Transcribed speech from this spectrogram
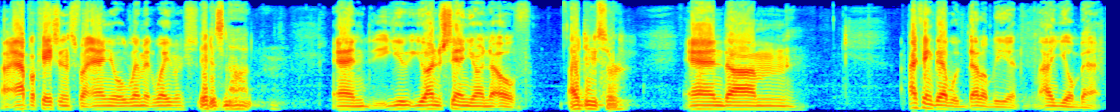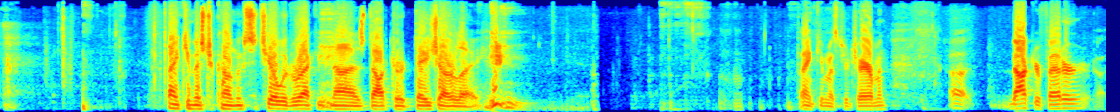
uh, applications for annual limit waivers? It is not. And you, you understand you're under oath? I do, sir. And um, I think that would, that'll be it. I yield back. Thank you, Mr. Cummings. The Chair would recognize Dr. Desjarlais. Thank you, Mr. Chairman. Uh, Dr. Feder,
